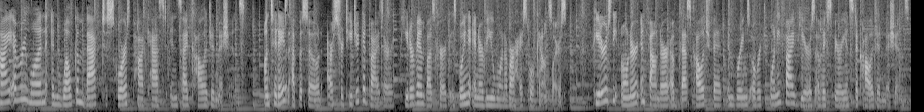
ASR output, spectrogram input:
Hi, everyone, and welcome back to Scoir's podcast, Inside College Admissions. On today's episode, our strategic advisor, Peter Van Buskirk, is going to interview one of our high school counselors. Peter is the owner and founder of Best College Fit and brings over 25 years of experience to college admissions.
